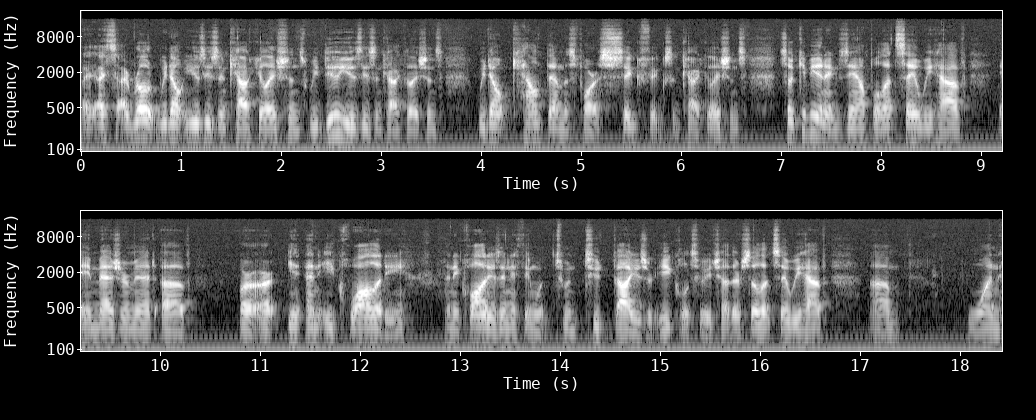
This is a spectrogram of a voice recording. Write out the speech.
I, I, wrote we don't use these in calculations. We do use these in calculations. We don't count them as far as sig figs in calculations. So give you an example, let's say we have a measurement of or, or an equality. An equality is anything when two values are equal to each other. So let's say we have um, one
